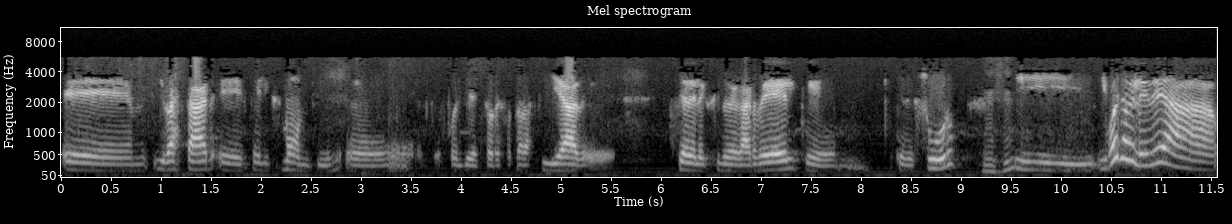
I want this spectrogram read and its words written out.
eh, y va a estar eh, Félix Monti, eh, que fue el director de fotografía de Día del Exilio de Gardel, que, que de Sur, y, y bueno, la idea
